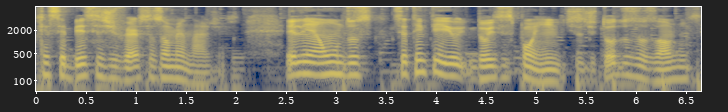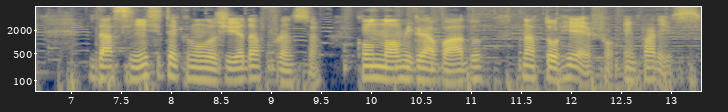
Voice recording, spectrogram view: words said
recebesse diversas homenagens. Ele é um dos 72 expoentes de todos os homens da ciência e tecnologia da França, com o nome gravado na Torre Eiffel, em Paris.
